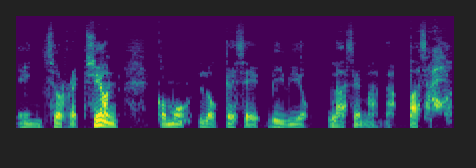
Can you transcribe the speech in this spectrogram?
e insurrección, como lo que se vivió la semana pasada.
